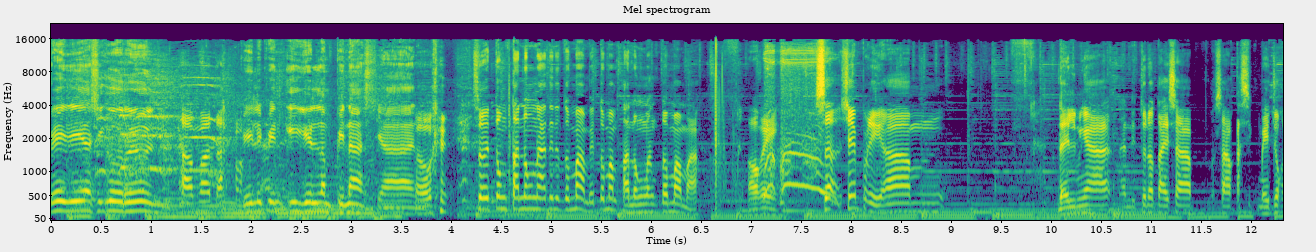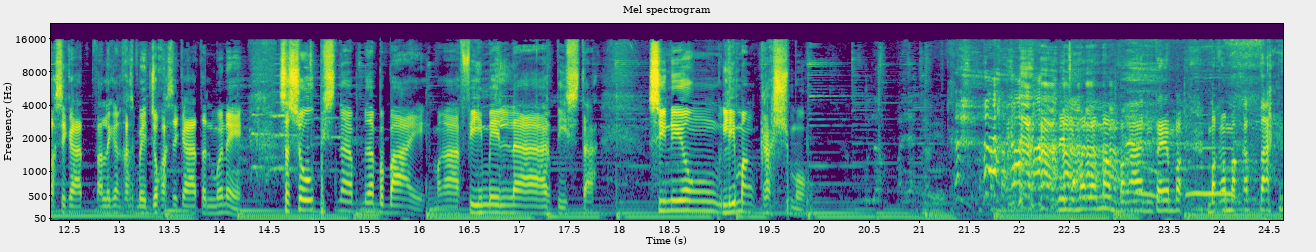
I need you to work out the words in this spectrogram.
pwede na siguro yun. Tama, tama. Philippine Eagle ng Pinas, yan. Okay. So itong tanong natin ito, ma'am. Ito, ma'am, tanong lang to, ma'am. ah. Okay. So, syempre, um, dahil nga nandito na tayo sa sa kasi, medyo kasikat talagang kas, medyo kasikatan mo na eh. Sa showbiz na, na babae, mga female na artista, sino yung limang crush mo? Hindi, ma'am, baka hindi tayo mak- baka makat tayo.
